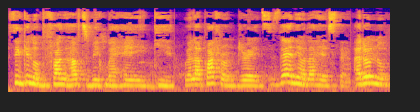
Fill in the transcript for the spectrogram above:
thinking of the fact I have to make my hair again. Well, apart from dreads, is there any other hairstyle? I don't know.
